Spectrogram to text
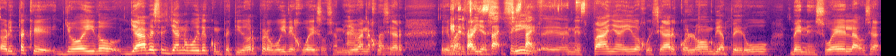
ahorita, que yo he ido, ya a veces ya no voy de competidor, pero voy de juez. O sea, me ah, llevan a juecear eh, batallas. Sí, eh, en España he ido a juecear, ah, Colombia, Perú, Venezuela, o sea,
